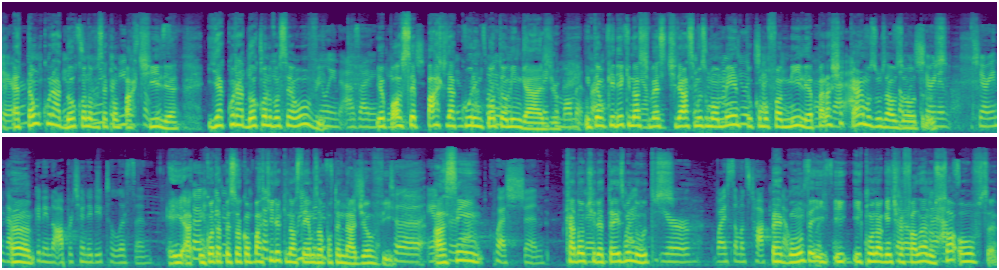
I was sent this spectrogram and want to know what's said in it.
É tão curador quando você compartilha e é curador quando você ouve. Eu posso ser parte da cura enquanto eu me engajo. Então eu queria que nós tivesse, tirássemos um momento como família para checarmos uns aos outros. Ah, e a, enquanto a pessoa compartilha, que nós tenhamos a oportunidade de ouvir. Assim, cada um tira três minutos pergunta e, e, e, quando alguém estiver falando, só ouça.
